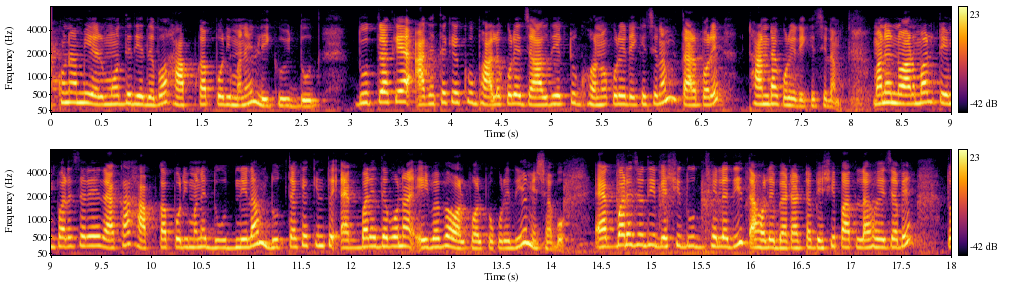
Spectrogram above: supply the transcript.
এখন আমি এর মধ্যে দিয়ে দেবো হাফ কাপ পরিমাণে লিকুইড দুধ। দুধটাকে আগে থেকে খুব ভালো করে জাল দিয়ে একটু ঘন করে রেখেছিলাম, তারপরে ঠান্ডা করে রেখেছিলাম। মানে নর্মাল টেম্পারেচারে রাখা হাফ কাপ পরিমাণে দুধ নিলাম, দুধটাকে কিন্তু একবারে দেবো না, এইভাবে অল্প অল্প করে দিয়ে মেশাবো। একবারে যদি বেশি দুধ ঢেলে দিই, তাহলে ব্যাটারটা বেশি পাতলা হয়ে যাবে। তো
